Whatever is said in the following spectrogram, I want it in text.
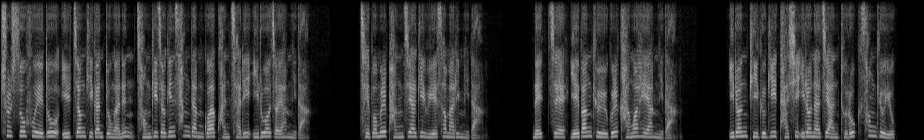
출소 후에도 일정 기간 동안은 정기적인 상담과 관찰이 이루어져야 합니다. 재범을 방지하기 위해서 말입니다. 넷째, 예방 교육을 강화해야 합니다. 이런 비극이 다시 일어나지 않도록 성교육,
